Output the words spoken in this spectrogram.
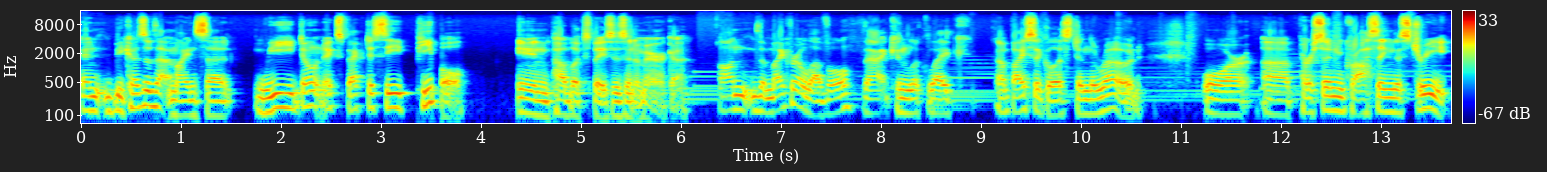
And because of that mindset, we don't expect to see people in public spaces in America. On the micro level, that can look like a bicyclist in the road or a person crossing the street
